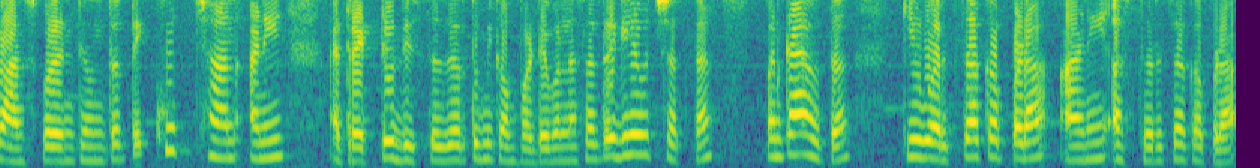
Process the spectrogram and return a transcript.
ट्रान्सपरंट ठेवून तर ते खूप छान आणि अट्रॅक्टिव्ह दिसतं. जर तुम्ही कम्फर्टेबल नसाल तर घेऊच शकता. पण काय होतं की वरचा कपडा आणि अस्तरचा कपडा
